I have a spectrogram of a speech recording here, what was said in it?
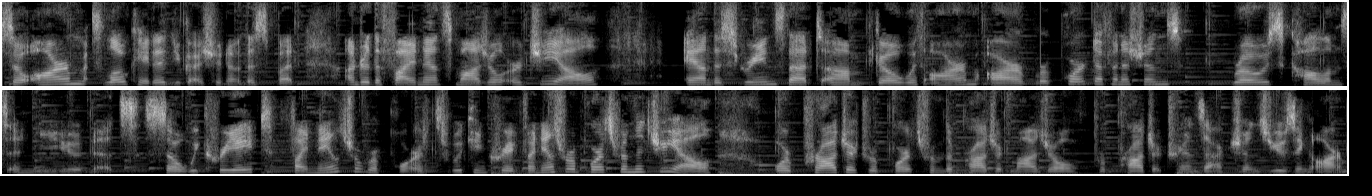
So ARM is located, you guys should know this, but under the Finance module or GL, and the screens that um, go with ARM are report definitions, rows, columns, and units. So we create financial reports. We can create financial reports from the GL or project reports from the project module for project transactions using ARM.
